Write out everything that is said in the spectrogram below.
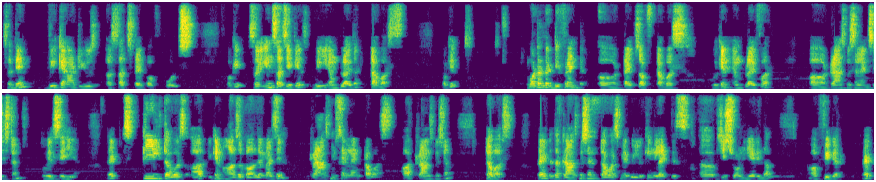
so then we cannot use a such type of poles. Okay, so in such a case, we employ the towers. Okay, what are the different uh, types of towers we can employ for uh, transmission line systems? We will see here. Right, steel towers are you can also call them as a transmission line towers or transmission towers. Right, the transmission towers may be looking like this, uh, which is shown here in the uh, figure. Right,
